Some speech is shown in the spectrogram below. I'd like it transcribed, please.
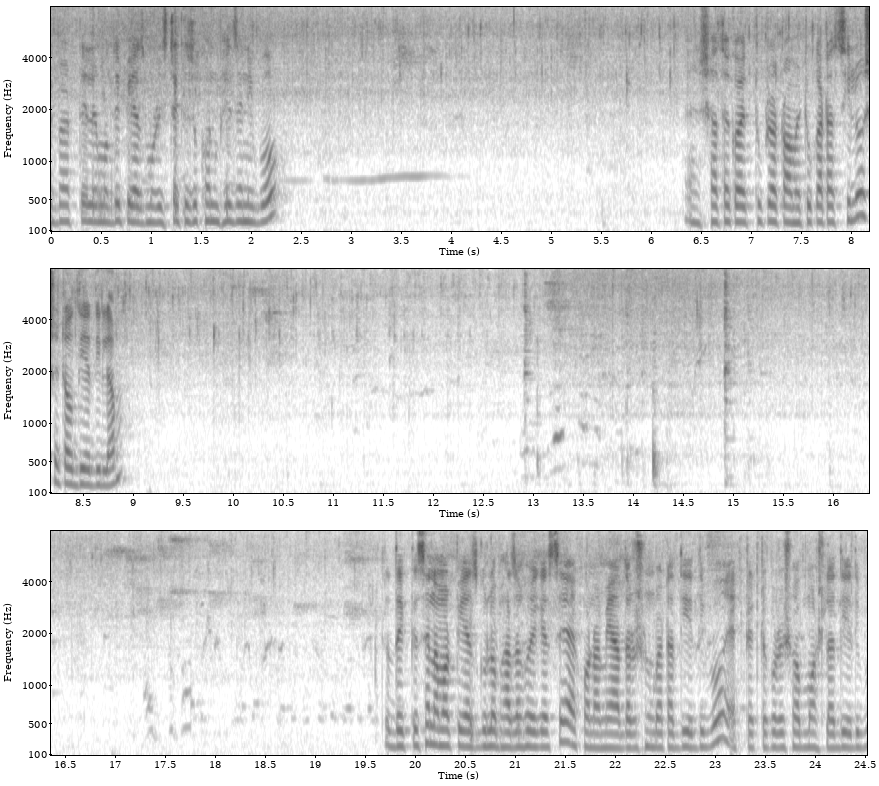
এবার তেলের মধ্যে পেঁয়াজ মরিচটা কিছুক্ষণ ভেজে নিব। সাথে কয়েক টুকরা টমেটো কাটা ছিল, সেটাও দিয়ে দিলাম। তো দেখতেছেন আমার পেঁয়াজগুলো ভাজা হয়ে গেছে, এখন আমি আদা, রসুন বাটা দিয়ে দিব, একটা একটা করে সব মশলা দিয়ে দিব।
